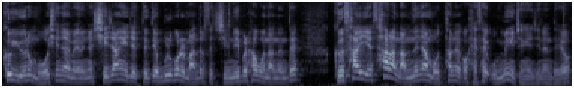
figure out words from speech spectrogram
그 이유는 무엇이냐면요. 시장에 이제 드디어 물건을 만들어서 진입을 하고 났는데 그 사이에 살아남느냐 못하느냐가 회사의 운명이 정해지는데요.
